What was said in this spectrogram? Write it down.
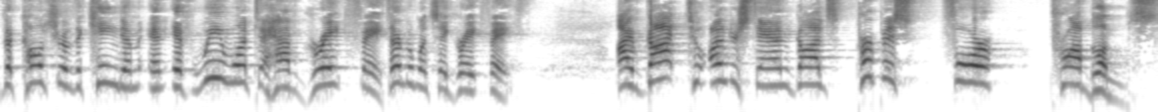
the culture of the kingdom, and if we want to have great faith, everyone say great faith. I've got to understand God's purpose for problems.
